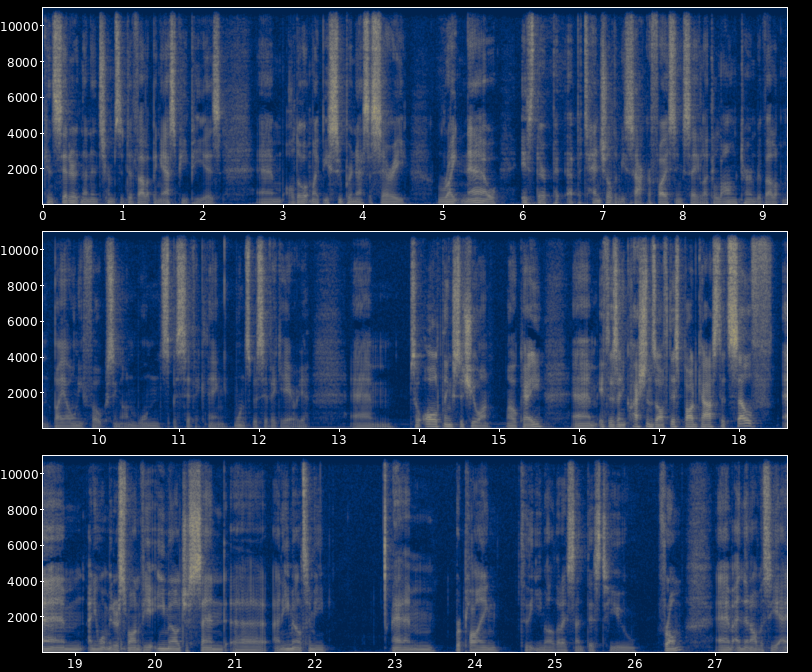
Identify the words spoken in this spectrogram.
consider then in terms of developing SPP is, um, although it might be super necessary right now, is there a potential to be sacrificing, say, like long term development by only focusing on one specific thing, one specific area? Um, so all things to chew on. Okay. Um, if there's any questions off this podcast itself, um, and you want me to respond via email, just send uh, an email to me. Um, replying to the email that I sent this to you from. Um, and then obviously uh,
